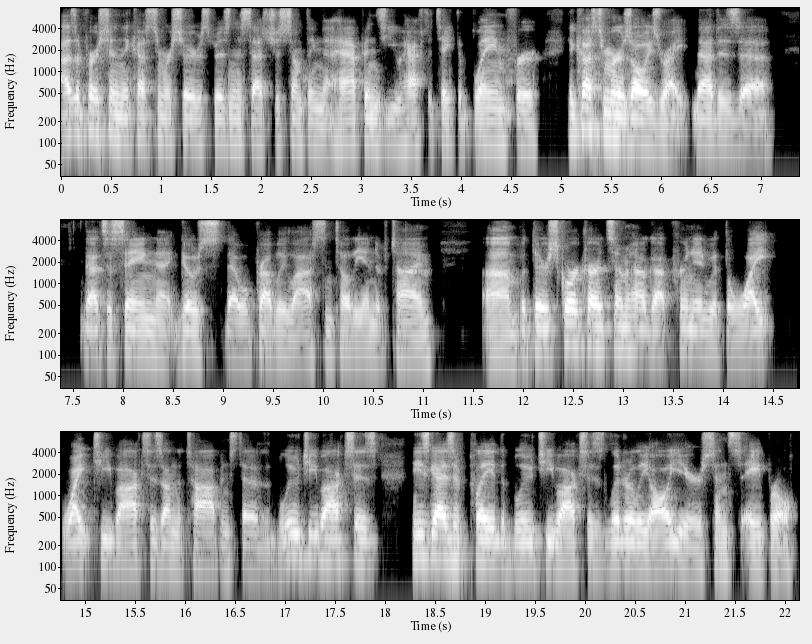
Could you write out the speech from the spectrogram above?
as a person in the customer service business that's just something that happens you have to take the blame for the customer is always right that is a that's a saying that goes that will probably last until the end of time um, but their scorecard somehow got printed with the white white tee boxes on the top instead of the blue tee boxes. These guys have played the blue tee boxes literally all year since April.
